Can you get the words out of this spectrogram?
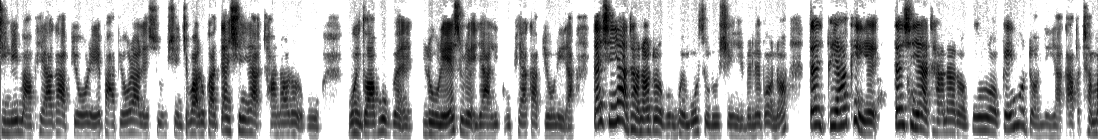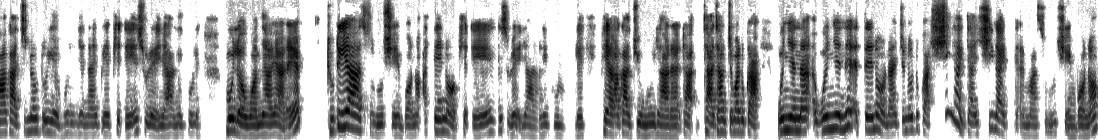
ဒီနေ့မှာဖះကပြောတယ်ဗာပြောတာလဲဆိုရှင်ကျမတို့ကတန့်ရှင်းရဌာနတော်ကိုဝင်သွားဖို့ပဲလိုတယ်ဆိုတဲ့အရာလေးကိုဖះကပြောနေတာတန့်ရှင်းရဌာနတော်ကိုဝင်ဖို့ဆိုလို့ရှိရင်ပဲလေပေါ့နော်တန့်ဖះခင်ရဲ့တန့်ရှင်းရဌာနတော်ကိုရောကိန်းမွတ်တော်နေရာကပထမကကျွန်ုပ်တို့ရဲ့ဝင်ကျင်နိုင်ပဲဖြစ်တယ်ဆိုတဲ့အရာလေးကိုလေမွေလော်ဝမ်းများရတယ်ဒုတိယဆိုလို့ရှိရင်ပေါ့နော်အသင်းတော်ဖြစ်တယ်ဆိုတဲ့အရာလေးကိုလေဖះကကြွမွေးထားတဲ့ဒါဒါကြောင့်ကျမတို့ကဝိညာဉ်နဲ့ဝိညာဉ်နဲ့အသင်းတော်တိုင်းကျွန်တော်တို့ကရှိလိုက်တိုင်းရှိလိုက်တိုင်းမှာဆိုလို့ရှိရင်ပေါ့နော်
